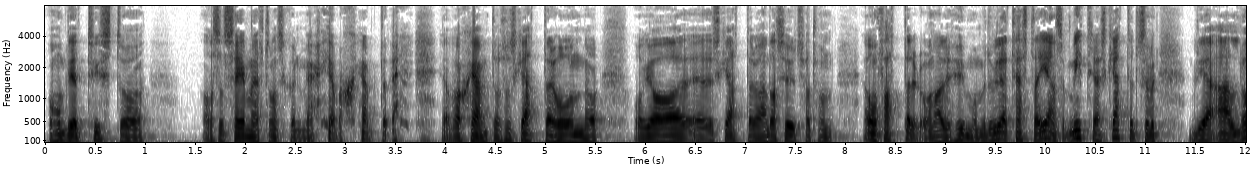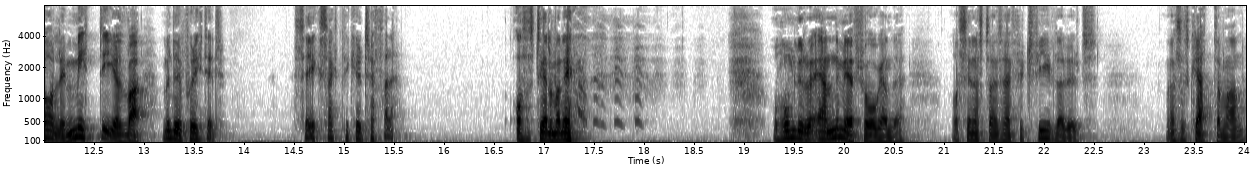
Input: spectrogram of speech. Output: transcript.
Och hon blev tyst och, och så säger man efter någon sekund, men jag bara skämtade. Jag bara skämtade och så skrattar hon och, och jag eh, skrattar och andas ut för att hon, ja, hon fattade då, hon hade humor. Men då vill jag testa igen, så mitt i det här skrattet så blir jag allvarlig, mitt i och bara, men du på riktigt, säg exakt vilka du träffade. Och så ställer man det. Och hon blir då ännu mer frågande. Och ser nästan så här förtvivlad ut. Men så skrattar man.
